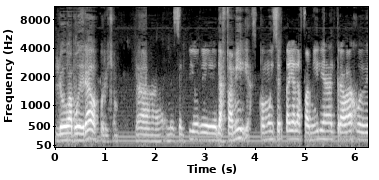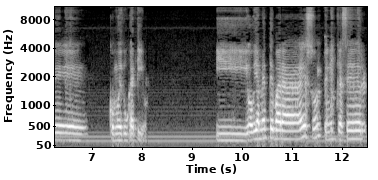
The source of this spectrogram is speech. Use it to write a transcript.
los apoderados, por ejemplo, en el sentido de las familias, cómo insertar a las familias al trabajo de como educativo. Y obviamente para eso tenéis que hacer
